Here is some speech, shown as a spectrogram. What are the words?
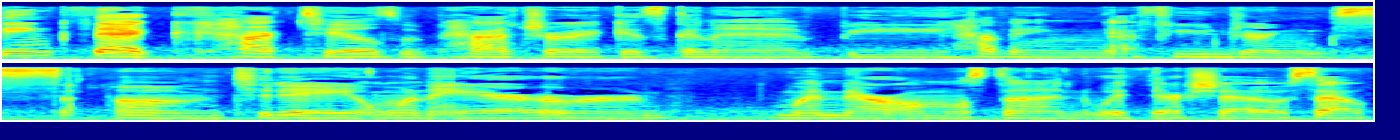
think that Cocktails with Patrick is going to be having a few drinks um, today on air or when they're almost done with their show. So,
